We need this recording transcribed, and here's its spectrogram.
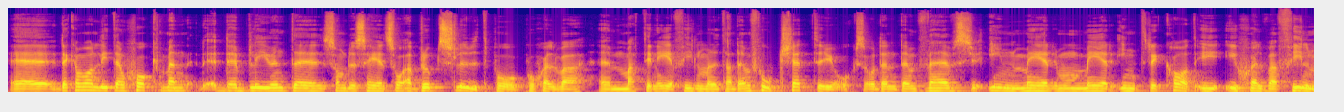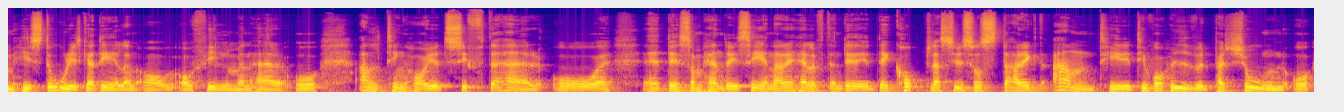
eh, det kan vara en liten chock men det blir ju inte som du säger ett så abrupt slut på, på på själva eh, matinéfilmen utan den fortsätter ju också. Och den, den vävs ju in mer och mer intrikat i, i själva filmhistoriska delen av, av filmen här. Och allting har ju ett syfte här. Och eh, det som händer i senare hälften det, det kopplas ju så starkt an till, till vår huvudperson och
